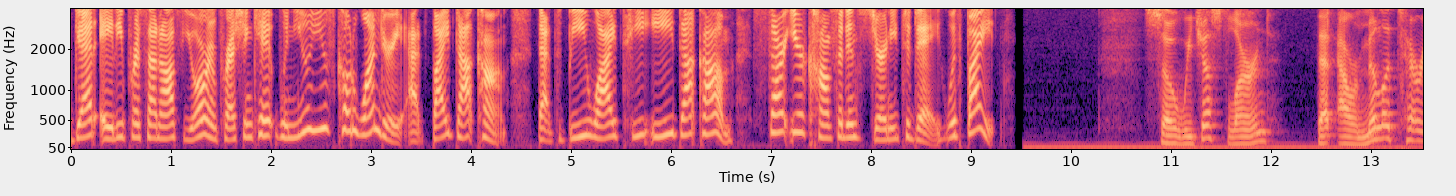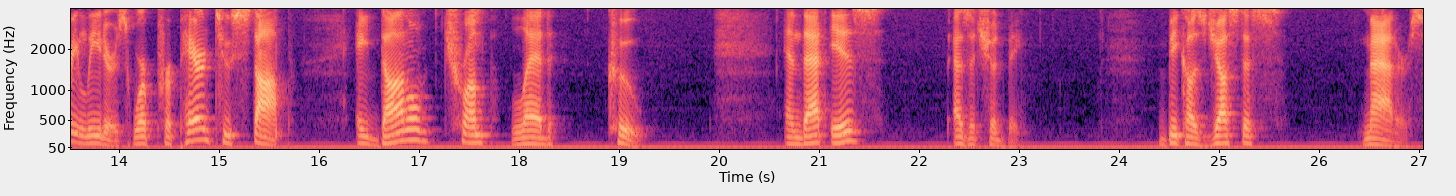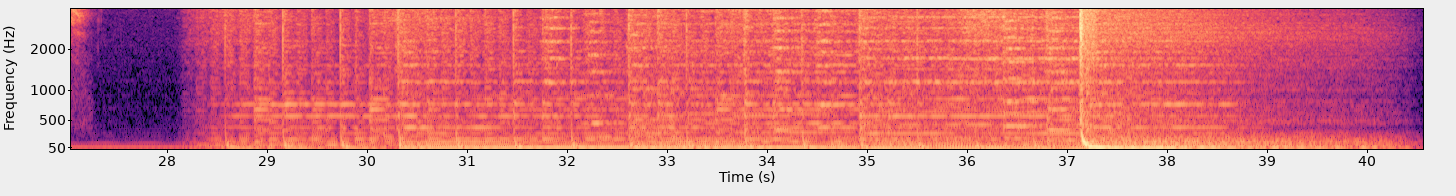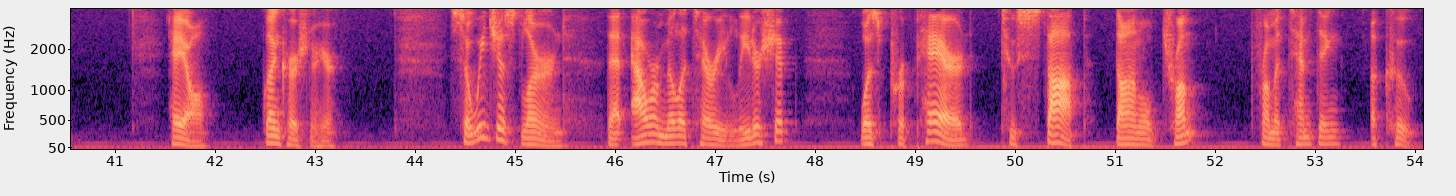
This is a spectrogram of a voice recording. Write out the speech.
Get 80% off your impression kit when you use code WONDERY at Byte.com. That's B-Y-T-E dot com. Start your confidence journey today with Byte. So we just learned that our military leaders were prepared to stop a Donald Trump-led coup. And that is as it should be. Because justice matters. Hey all, Glenn Kirschner here. So we just learned that our military leadership was prepared to stop Donald Trump from attempting a coup.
